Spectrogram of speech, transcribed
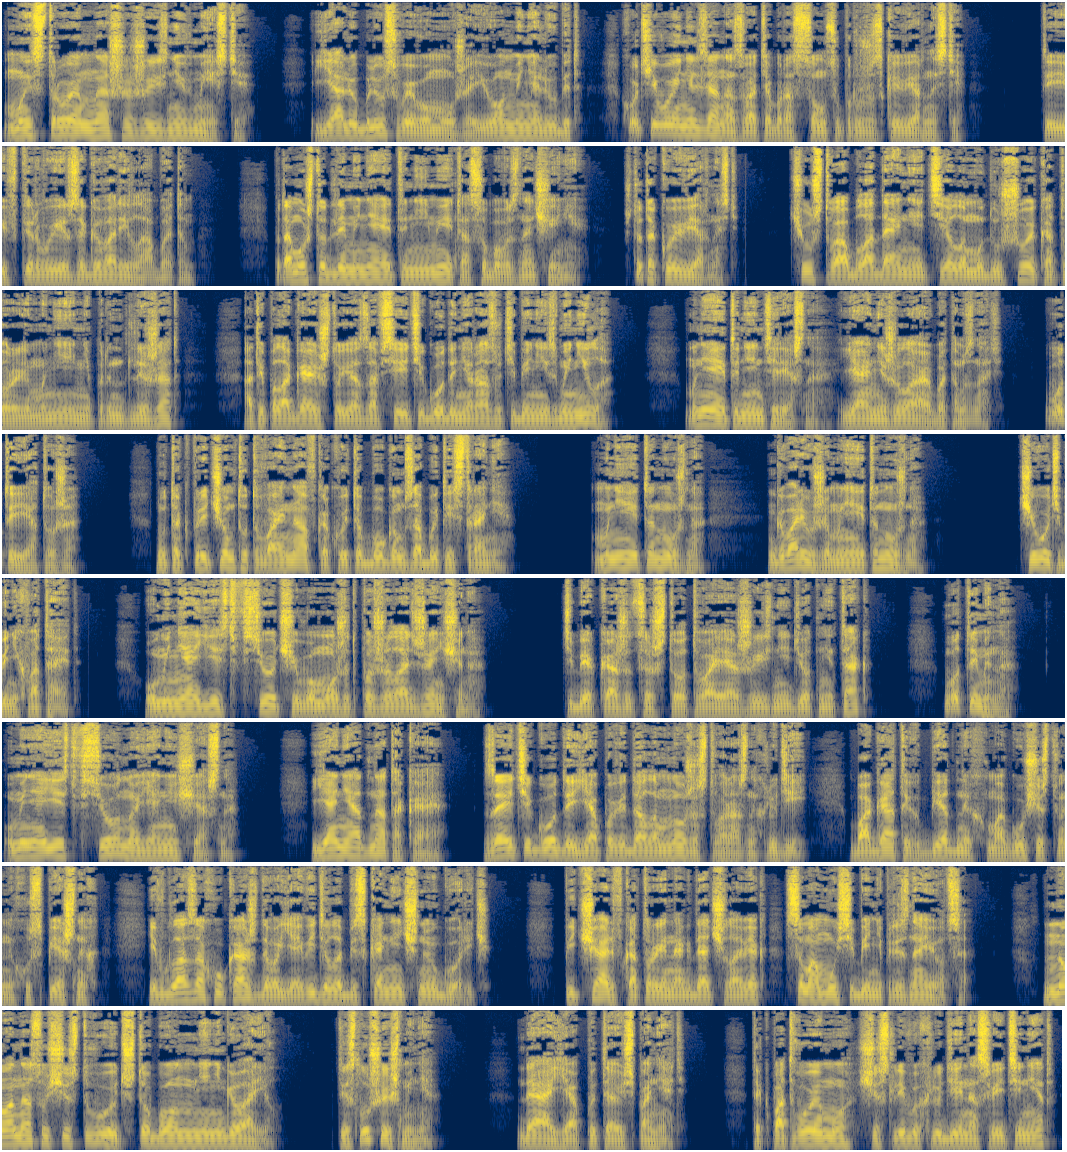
Мы строим наши жизни вместе. Я люблю своего мужа, и он меня любит, хоть его и нельзя назвать образцом супружеской верности. Ты впервые заговорила об этом. Потому что для меня это не имеет особого значения. Что такое верность? Чувство обладания телом и душой, которые мне не принадлежат? А ты полагаешь, что я за все эти годы ни разу тебе не изменила? Мне это не интересно, я не желаю об этом знать. Вот и я тоже. Ну так при чем тут война в какой-то богом забытой стране? Мне это нужно. Говорю же, мне это нужно. Чего тебе не хватает? У меня есть все, чего может пожелать женщина. Тебе кажется, что твоя жизнь идет не так? Вот именно. У меня есть все, но я несчастна. Я не одна такая. За эти годы я повидала множество разных людей. Богатых, бедных, могущественных, успешных. И в глазах у каждого я видела бесконечную горечь печаль, в которой иногда человек самому себе не признается. Но она существует, чтобы он мне не говорил. Ты слушаешь меня? Да, я пытаюсь понять. Так, по-твоему, счастливых людей на свете нет?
